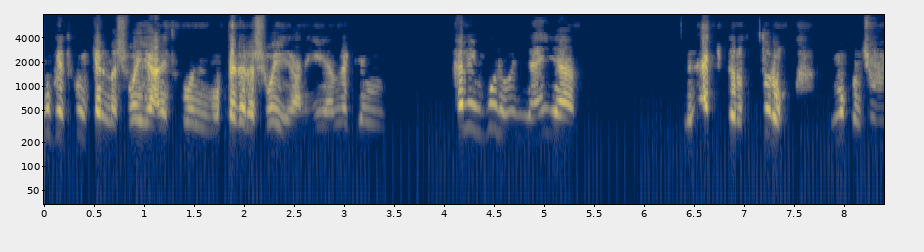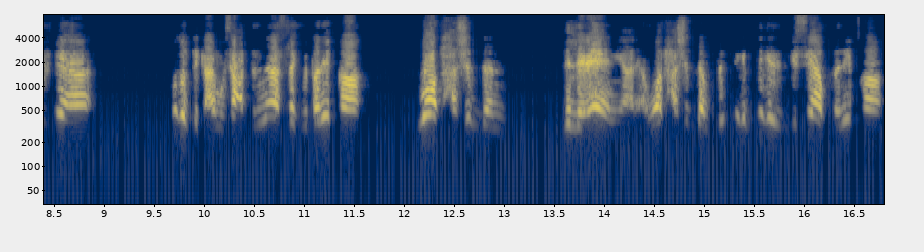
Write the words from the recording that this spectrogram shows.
ممكن تكون كلمة شوي يعني تكون مبتذلة شوي يعني هي لكن خلينا نقول إن هي من أكثر الطرق ممكن تشوف فيها قدرتك على مساعدة الناس لك بطريقة واضحة جدا للعين يعني أو واضحة جدا تقدر تقيسيها بطريقة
